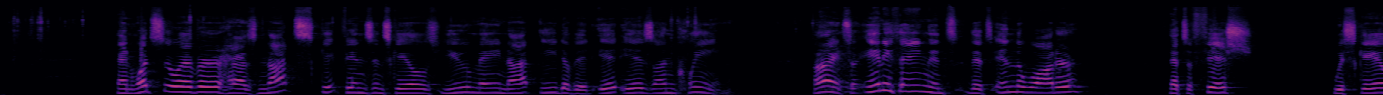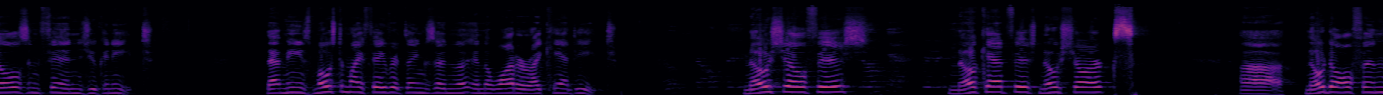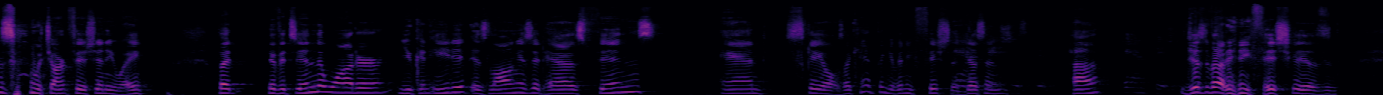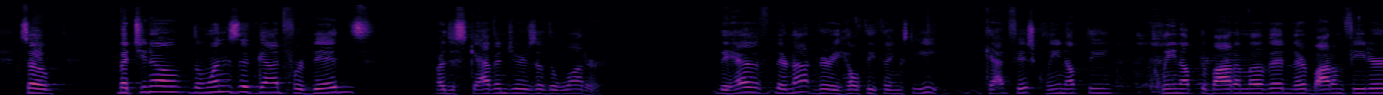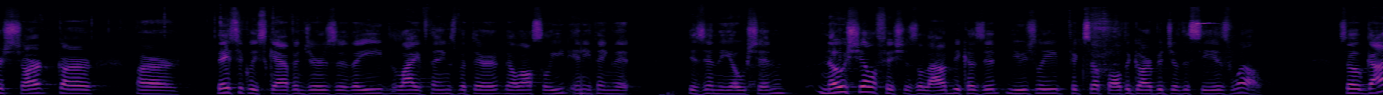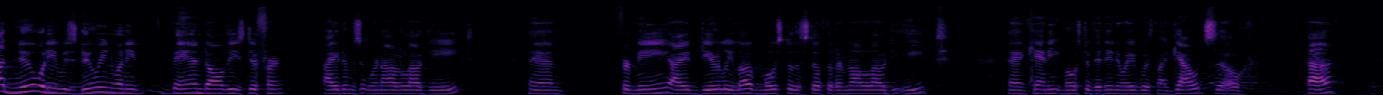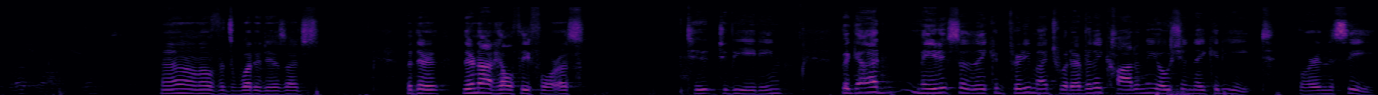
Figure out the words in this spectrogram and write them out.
And whatsoever has not fins and scales, you may not eat of it. It is unclean. All right, so anything that's, that's in the water, that's a fish with scales and fins, you can eat. That means most of my favorite things in the, in the water I can't eat. No shellfish, No catfish, no sharks, uh, no dolphins, which aren't fish anyway. But if it's in the water, you can eat it as long as it has fins and scales. I can't think of any fish that doesn't. Good. Huh? Panfish. Just about any fish is. So, but you know, the ones that God forbids are the scavengers of the water. They have, they're not very healthy things to eat. Catfish clean up the, clean up the bottom of it. They're bottom feeders. Shark are, are basically scavengers. Uh, They eat live things, but they're, they'll also eat anything that is in the ocean. No shellfish is allowed because it usually picks up all the garbage of the sea as well. So God knew what He was doing when He banned all these different items that we're not allowed to eat. And for me, I dearly love most of the stuff that I'm not allowed to eat and can't eat most of it anyway with my gout. So, huh? Too much cholesterol in shrimp and stuff. I don't know if it's what it is. I just, but they're they're not healthy for us to to be eating. But God made it so they could pretty much whatever they caught in the ocean they could eat or in the sea.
